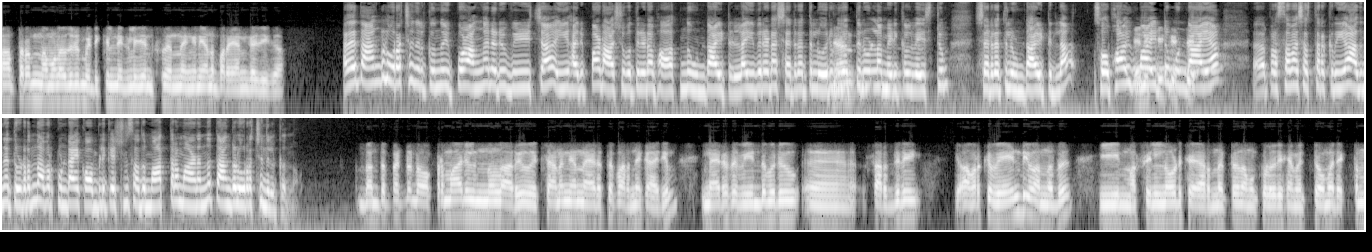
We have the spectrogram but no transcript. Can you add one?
മാത്രം നമ്മളതൊരു മെഡിക്കൽ നെഗ്ലിജൻസ് എന്ന് എങ്ങനെയാണ് പറയാൻ കഴിയുക? അതായത് താങ്കൾ ഉറച്ചു നിൽക്കുന്നു. ഇപ്പോൾ അങ്ങനെ ഒരു വീഴ്ച ഈ ഹരിപ്പാട് ആശുപത്രിയുടെ ഭാഗത്തുനിന്ന് ഉണ്ടായിട്ടില്ല. ഇവരുടെ ശരീരത്തിൽ ഒരു വിധത്തിലുള്ള മെഡിക്കൽ വേസ്റ്റും ശരീരത്തിൽ ഉണ്ടായിട്ടില്ല. സ്വാഭാവികമായിട്ടും ഉണ്ടായ പ്രസവ ശസ്ത്രക്രിയ അതിനെ തുടർന്ന് അവർക്കുണ്ടായ കോംപ്ലിക്കേഷൻസ് അത് മാത്രമാണെന്ന് താങ്കൾ ഉറച്ചു നിൽക്കുന്നു. ബന്ധപ്പെട്ട ഡോക്ടർമാരിൽ നിന്നുള്ള അറിവ് വെച്ചാണ് ഞാൻ നേരത്തെ പറഞ്ഞ കാര്യം. നേരത്തെ വീണ്ടും ഒരു സർജറി അവർക്ക് വേണ്ടി വന്നത് ഈ മസിലിനോട് ചേർന്നിട്ട് നമുക്കുള്ള ഒരു ഹെമറ്റോമ രക്തം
